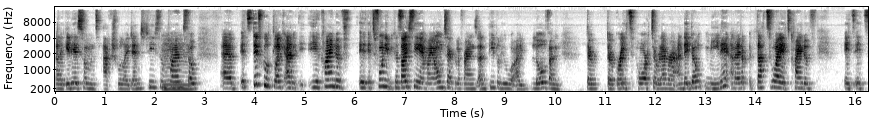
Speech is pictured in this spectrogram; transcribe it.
that like it is someone's actual identity sometimes Mm. so um, it's difficult like and you kind of it, it's funny because I see it in my own circle of friends and people who I love and they're they're great supports or whatever and they don't mean it and I don't that's why it's kind of it's it's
